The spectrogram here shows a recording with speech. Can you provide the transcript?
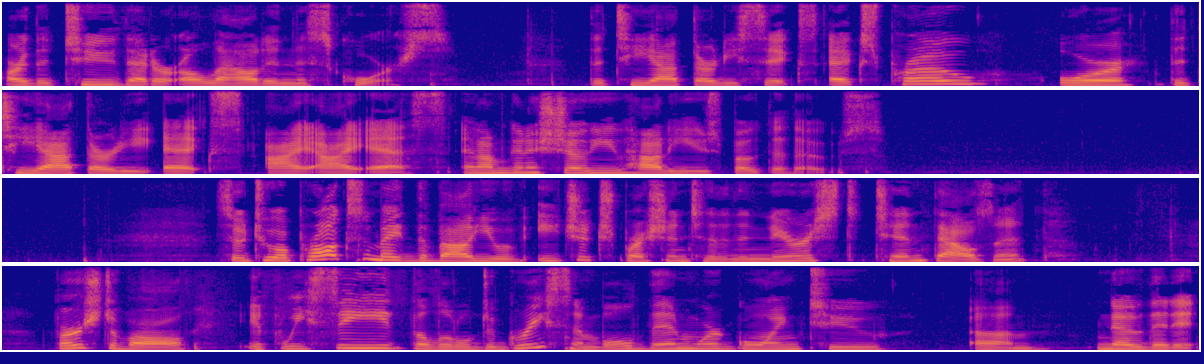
are the two that are allowed in this course the TI36X Pro or the TI30X IIS. And I'm going to show you how to use both of those. So to approximate the value of each expression to the nearest 10,000th, first of all, if we see the little degree symbol, then we're going to um, know that it,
